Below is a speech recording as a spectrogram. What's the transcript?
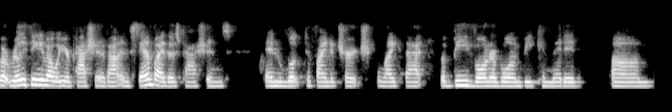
but really thinking about what you're passionate about and stand by those passions and look to find a church like that but be vulnerable and be committed um,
